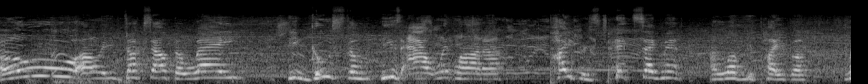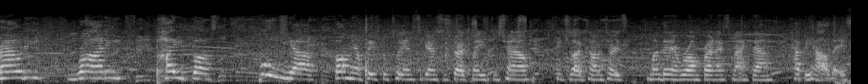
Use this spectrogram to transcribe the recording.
Oh, oh, he ducks out the way. He goosed him. He's out with Lana. Piper's pit segment. I love you, Piper. Rowdy, Roddy, Piper. Booyah! Follow me on Facebook, Twitter, Instagram. Subscribe to my YouTube channel. Feature live commentaries. Monday Night Raw and Friday Night SmackDown. Happy holidays.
